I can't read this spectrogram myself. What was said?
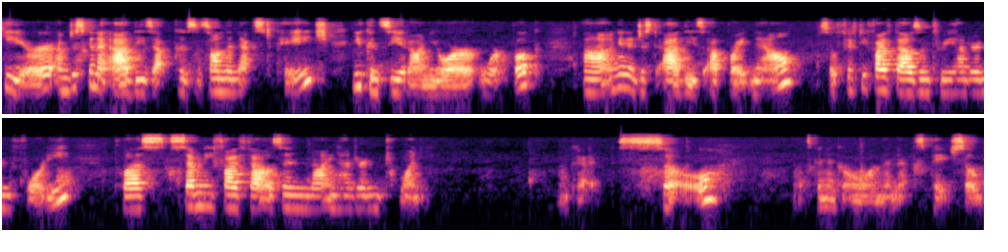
here, I'm just going to add these up because it's on the next page. You can see it on your workbook. Uh, I'm going to just add these up right now. So 55,340 plus 75,920. Okay, so that's going to go on the next page. So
